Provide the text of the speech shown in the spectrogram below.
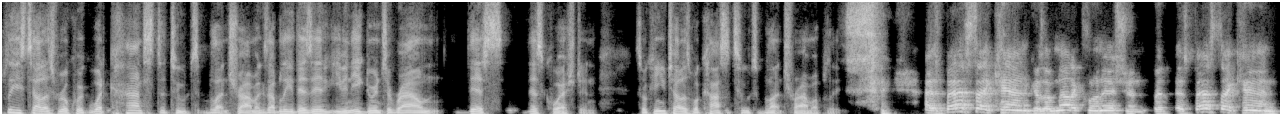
please tell us real quick what constitutes blunt trauma? Because I believe there's even ignorance around this this question. So can you tell us what constitutes blunt trauma, please? As best I can, because I'm not a clinician, but as best I can,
